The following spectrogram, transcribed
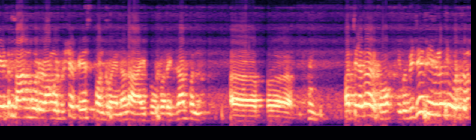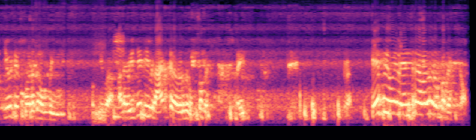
கிரியேட்டர் நாங்க ஒரு நாங்க ஒரு விஷயம் ஃபேஸ் பண்றோம். என்னன்னா இப்போ ஃபார் எக்ஸாம்பிள் பச்சையா தான் இருக்கும். இப்போ விஜய் டிவில இருந்து ஒருத்தர் யூடியூப் வரது ரொம்ப ஈஸி ஓகேவா ஆனா விஜய் டிவில ஆங்கர் வரது ரொம்ப கஷ்டம் ரைட் கேபிஒயில் என்ட்ரு ஆகிறது ரொம்ப கஷ்டம்.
